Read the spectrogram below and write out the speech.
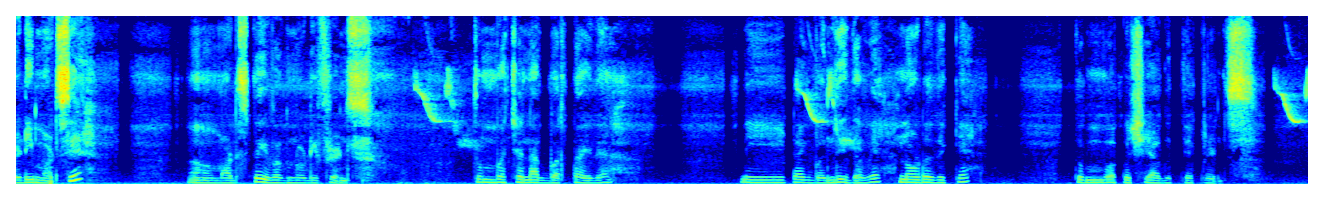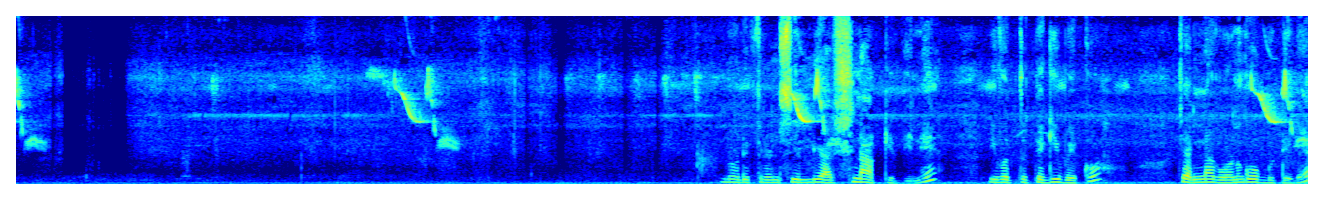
ರೆಡಿ ಮಾಡಿಸಿ ಮಾಡಿಸ್ದೆ ಇವಾಗ ನೋಡಿ ಫ್ರೆಂಡ್ಸ್, ತುಂಬ ಚೆನ್ನಾಗಿ ಬರ್ತಾಯಿದೆ ನೀಟಾಗಿ ಬಂದಿದ್ದಾವೆ ನೋಡೋದಕ್ಕೆ. ತುಂಬ ಖುಷಿ ಆಗುತ್ತೆ ಫ್ರೆಂಡ್ಸ್ ನೋಡಿ ಫ್ರೆಂಡ್ಸ್ ಇಲ್ಲಿ ಅರಿಶಿನ ಹಾಕಿದ್ದೀನಿ. ಇವತ್ತು ತೆಗಿಬೇಕು. ಚೆನ್ನಾಗಿ ಒಣಗೋಗ್ಬಿಟ್ಟಿದೆ.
